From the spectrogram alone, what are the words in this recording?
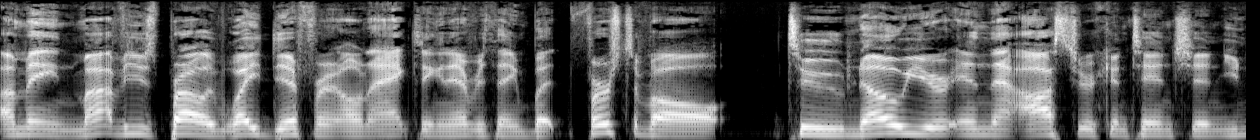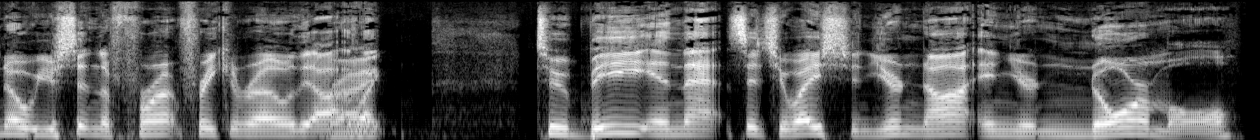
I mean, my view is probably way different on acting and everything. But first of all, to know you're in that Oscar contention, you know you're sitting in the front freaking row. of The Right. like to be in that situation, you're not in your normal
